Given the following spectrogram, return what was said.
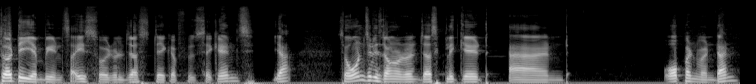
30 MB in size. So it will just take a few seconds. Yeah. So once it is downloaded just click it and open when done.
